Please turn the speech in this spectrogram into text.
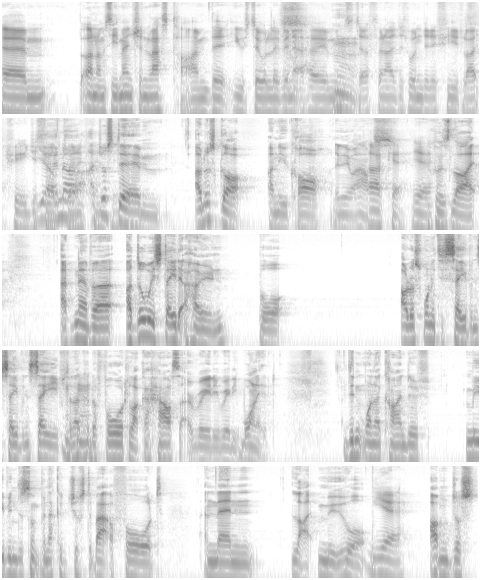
Um. And obviously, you mentioned last time that you were still living at home and Mm. stuff, and I just wondered if you'd like treated yourself. Yeah, to no, I just um, I just got a new car and a new house. Okay, yeah. Because like, I'd never, I'd always stayed at home, but I just wanted to save and save and save so that I could afford like a house that I really, really wanted. I didn't want to kind of move into something I could just about afford and then like move up. Yeah. I'm just,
